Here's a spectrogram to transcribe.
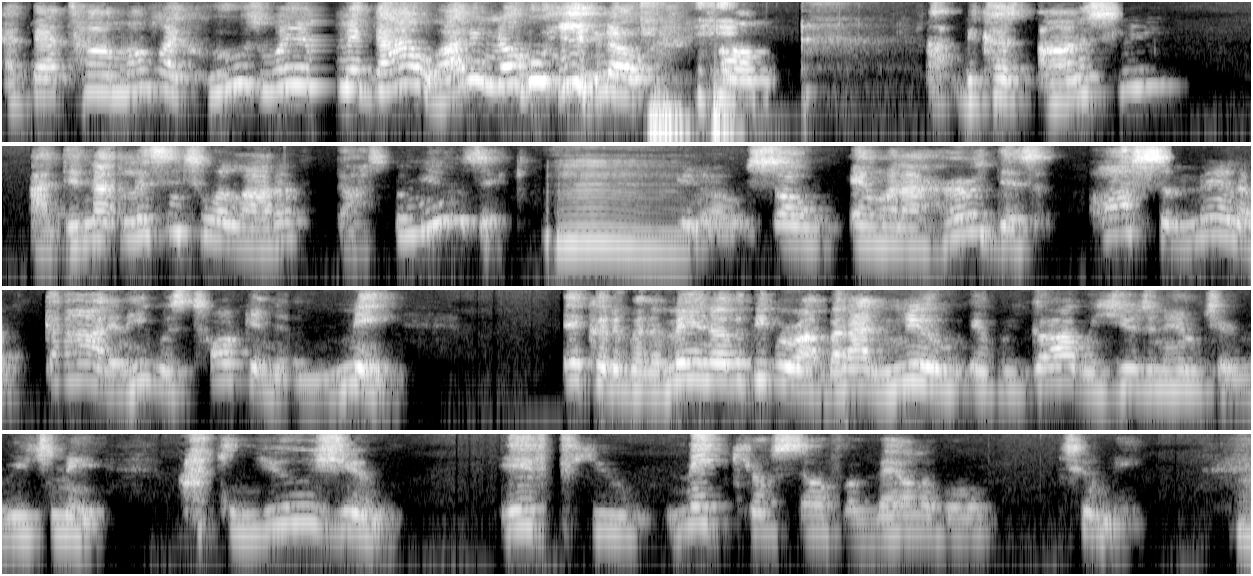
At that time, I was like, who's William McDowell? I didn't know who, you know. Um, because honestly, I did not listen to a lot of gospel music Hmm. you know so and when i heard this awesome man of god and he was talking to me it could have been a million other people around but i knew if god was using him to reach me i can use you if you make yourself available to me. Wow.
